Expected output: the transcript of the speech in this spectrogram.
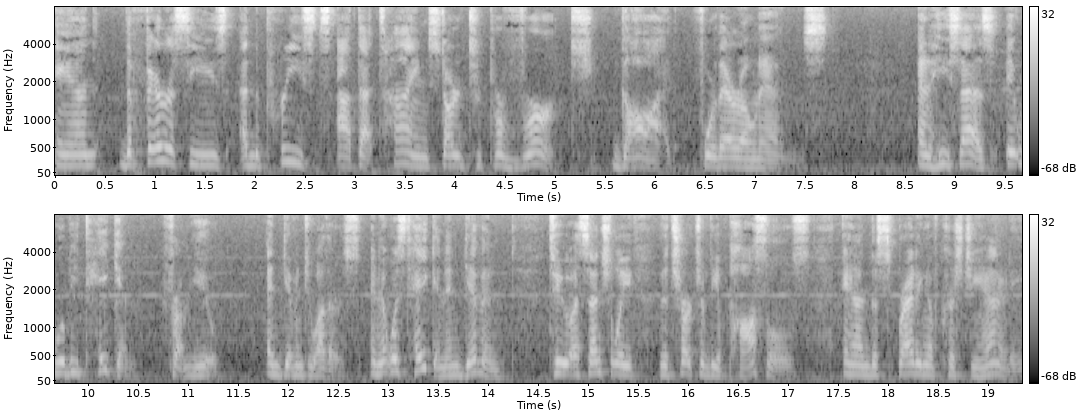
And the Pharisees and the priests at that time started to pervert God for their own ends. And he says, it will be taken from you and given to others. And it was taken and given to essentially the church of the apostles and the spreading of Christianity.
